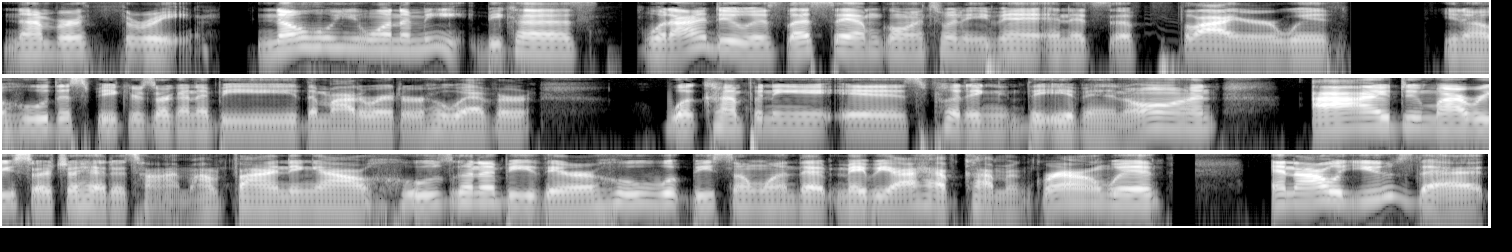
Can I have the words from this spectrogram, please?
Number three, know who you want to meet because what I do is let's say I'm going to an event and it's a flyer with, you know, who the speakers are going to be, the moderator, whoever, what company is putting the event on. I do my research ahead of time. I'm finding out who's going to be there, who would be someone that maybe I have common ground with, and I will use that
